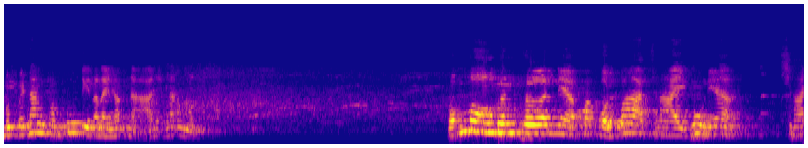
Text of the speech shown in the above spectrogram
มึงไปนั่งทำสู้ตีนอะไรนักหนาเนี่ยนั่งผมมองเพลินๆเนี่ย ปรากฏว่าชายผู้เนี้ย ใช้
